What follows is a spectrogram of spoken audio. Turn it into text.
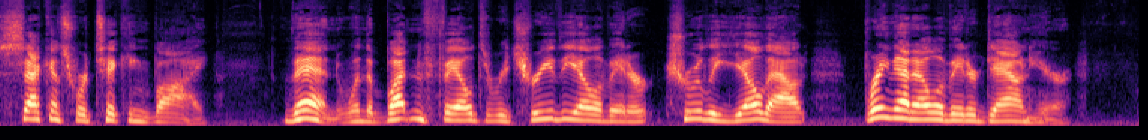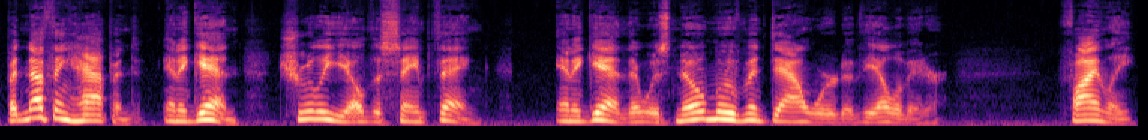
Seconds were ticking by. Then, when the button failed to retrieve the elevator, Truly yelled out, Bring that elevator down here. But nothing happened, and again, Truly yelled the same thing. And again, there was no movement downward of the elevator. Finally,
